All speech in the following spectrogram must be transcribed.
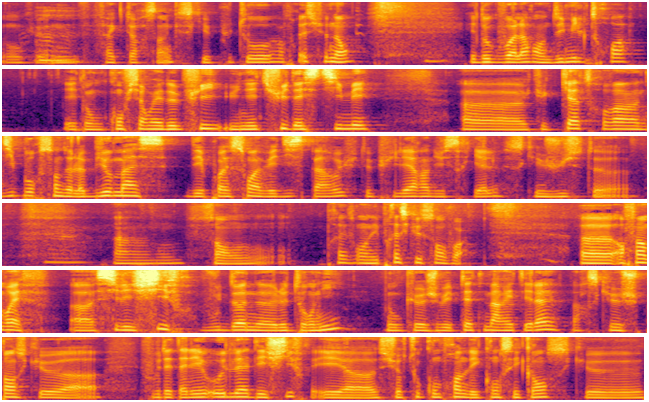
donc euh, Mhm. facteur 5, ce qui est plutôt impressionnant. Et donc voilà, en 2003, et donc confirmé depuis, une étude estimée euh, que 90% de la biomasse des poissons avait disparu depuis l'ère industrielle, ce qui est juste euh, un- sans- presque- on est presque sans voix. Euh, enfin bref, euh, si les chiffres vous donnent euh, le tournis, donc euh, je vais peut-être m'arrêter là parce que je pense qu'il faut peut-être aller au-delà des chiffres et euh, surtout comprendre les conséquences que,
